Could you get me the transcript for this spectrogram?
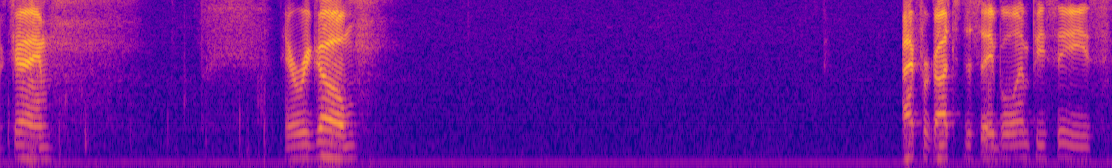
Okay. Here we go. I forgot to disable NPCs.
